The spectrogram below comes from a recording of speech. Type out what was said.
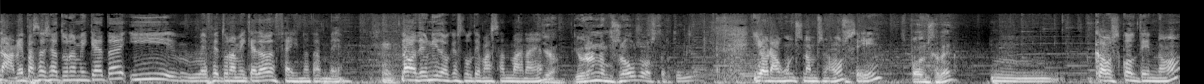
No, m'he passejat una miqueta i m'he fet una miqueta de feina, també. No, Déu-n'hi-do aquesta última setmana, eh? Ja. Hi haurà noms nous a les tertúlies? Hi haurà alguns noms nous, sí. Es poden saber? Mm, que ho escoltin, no?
